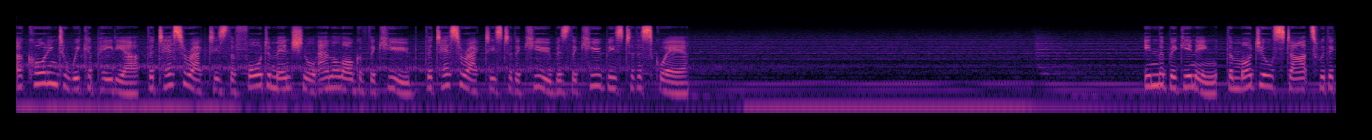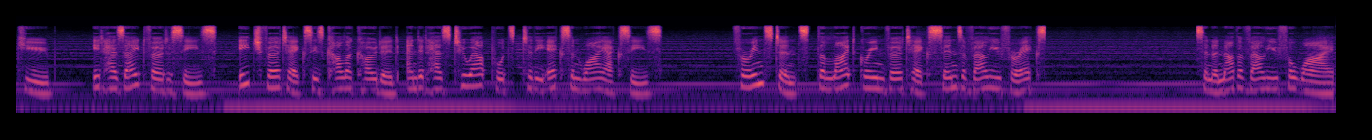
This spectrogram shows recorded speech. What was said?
According to Wikipedia, the tesseract is the four-dimensional analog of the cube, the tesseract is to the cube as the cube is to the square. In the beginning, the module starts with a cube. It has eight vertices. Each vertex is color-coded, and it has two outputs, to the x and y axes. For instance, the light green vertex sends a value for x and another value for y.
